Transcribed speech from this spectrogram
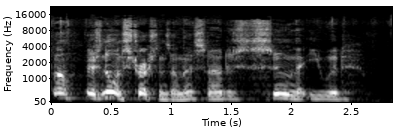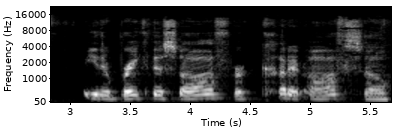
Well, there's no instructions on this, so I would just assume that you would either break this off or cut it off, so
